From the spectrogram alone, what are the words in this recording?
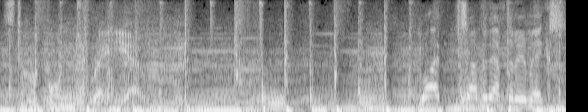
Starpoint Radio. Right, time for the afternoon mix.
